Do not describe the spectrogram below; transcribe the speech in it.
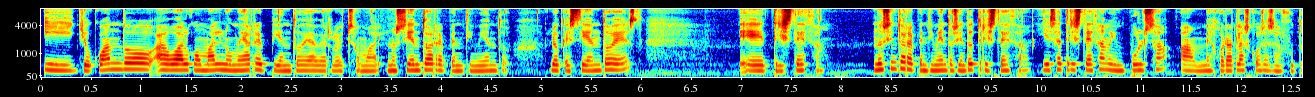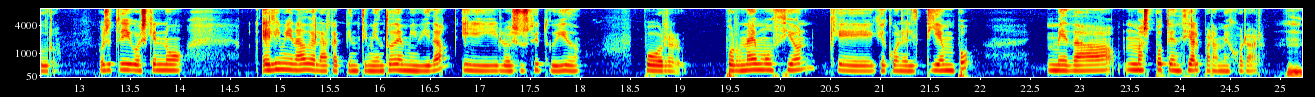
Y yo cuando hago algo mal no me arrepiento de haberlo hecho mal. No siento arrepentimiento. Lo que siento es eh, tristeza. No siento arrepentimiento, siento tristeza. Y esa tristeza me impulsa a mejorar las cosas a futuro. Por eso te digo, es que no he eliminado el arrepentimiento de mi vida y lo he sustituido por, por una emoción que, que con el tiempo me da más potencial para mejorar. Mm.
